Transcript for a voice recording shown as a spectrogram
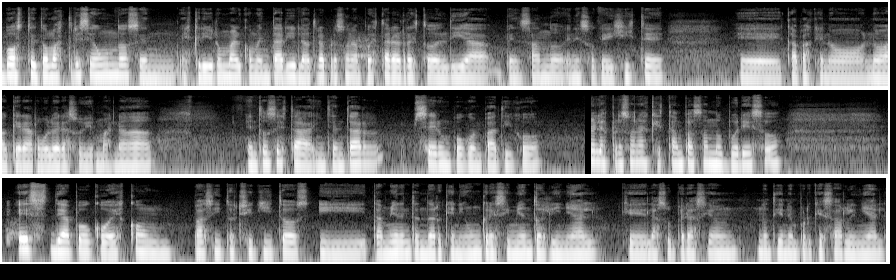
vos te tomás tres segundos en escribir un mal comentario y la otra persona puede estar el resto del día pensando en eso que dijiste, eh, capaz que no, no va a querer volver a subir más nada. Entonces está, intentar ser un poco empático, las personas que están pasando por eso es de a poco, es con pasitos chiquitos y también entender que ningún crecimiento es lineal, que la superación no tiene por qué ser lineal,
